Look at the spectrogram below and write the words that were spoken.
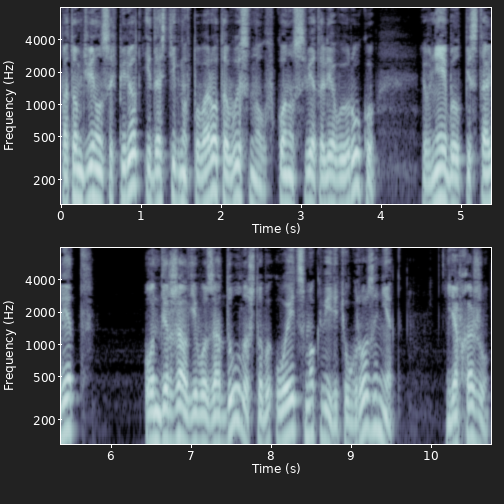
потом двинулся вперед и, достигнув поворота, высунул в конус света левую руку. В ней был пистолет. Он держал его за дуло, чтобы Уэйт смог видеть. Угрозы нет. «Я вхожу».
